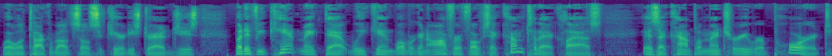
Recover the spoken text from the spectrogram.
where we'll talk about Social Security strategies. But if you can't make that, we can. What we're going to offer folks that come to that class is a complimentary report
